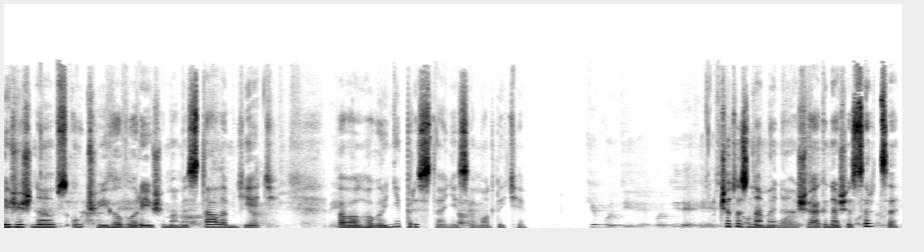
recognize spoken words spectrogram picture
Ježiš nás učí, hovorí, že máme stále bdieť. Pavel hovorí, neprestajne sa modlite. Čo to znamená? Že ak naše srdce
